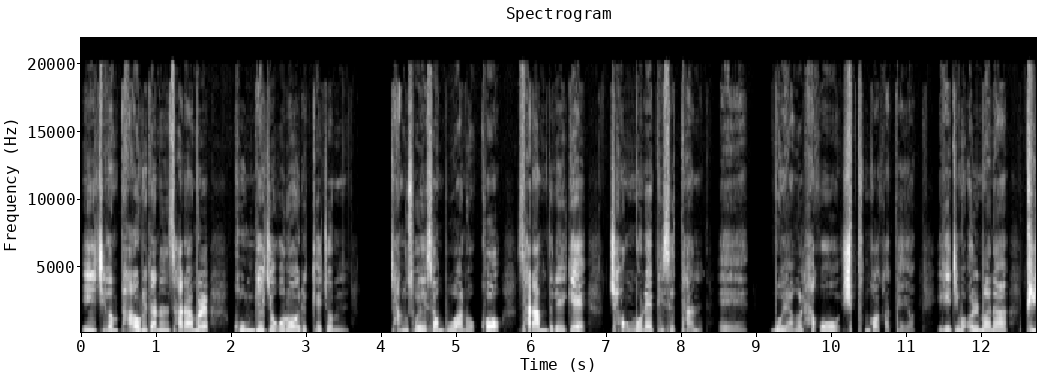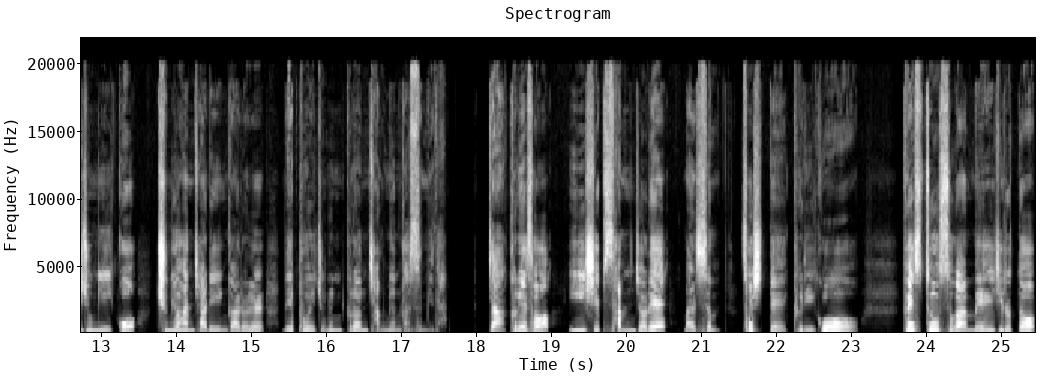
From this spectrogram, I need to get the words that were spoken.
이 지금 바울이라는 사람을 공개적으로 이렇게 좀 장소에서 모아놓고 사람들에게 청문회 비슷한 예, 모양을 하고 싶은 것 같아요. 이게 지금 얼마나 비중이 있고 중요한 자리인가를 내포해주는 그런 장면 같습니다. 자, 그래서 23절의 말씀 소시대 그리고 페스투스가 메이지로 또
